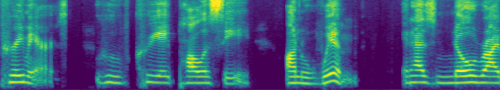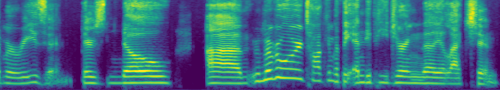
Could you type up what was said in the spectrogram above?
premiers who create policy on whim. It has no rhyme or reason. There's no um remember when we were talking about the NDP during the election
